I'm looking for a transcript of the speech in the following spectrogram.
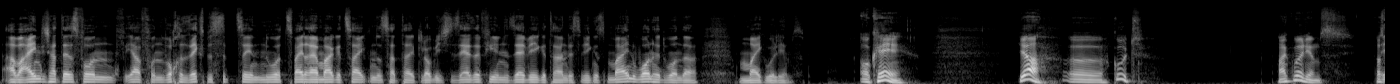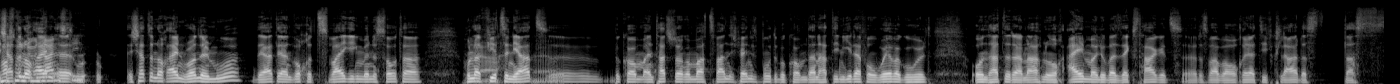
aber eigentlich hat er es von, ja, von Woche 6 bis 17 nur zwei, drei Mal gezeigt und das hat halt, glaube ich, sehr, sehr vielen sehr wehgetan. Deswegen ist mein One-Hit-Wonder Mike Williams. Okay. Ja, äh, gut. Mike Williams. Was ich hatte noch einen, äh, ich hatte noch einen Ronald Moore, der hat ja in Woche 2 gegen Minnesota 114 ja, Yards ja. Äh, bekommen, einen Touchdown gemacht, 20 Fantasy-Punkte bekommen, dann hat ihn jeder vom Waiver geholt und hatte danach nur noch einmal über sechs Targets. Äh, das war aber auch relativ klar, dass das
